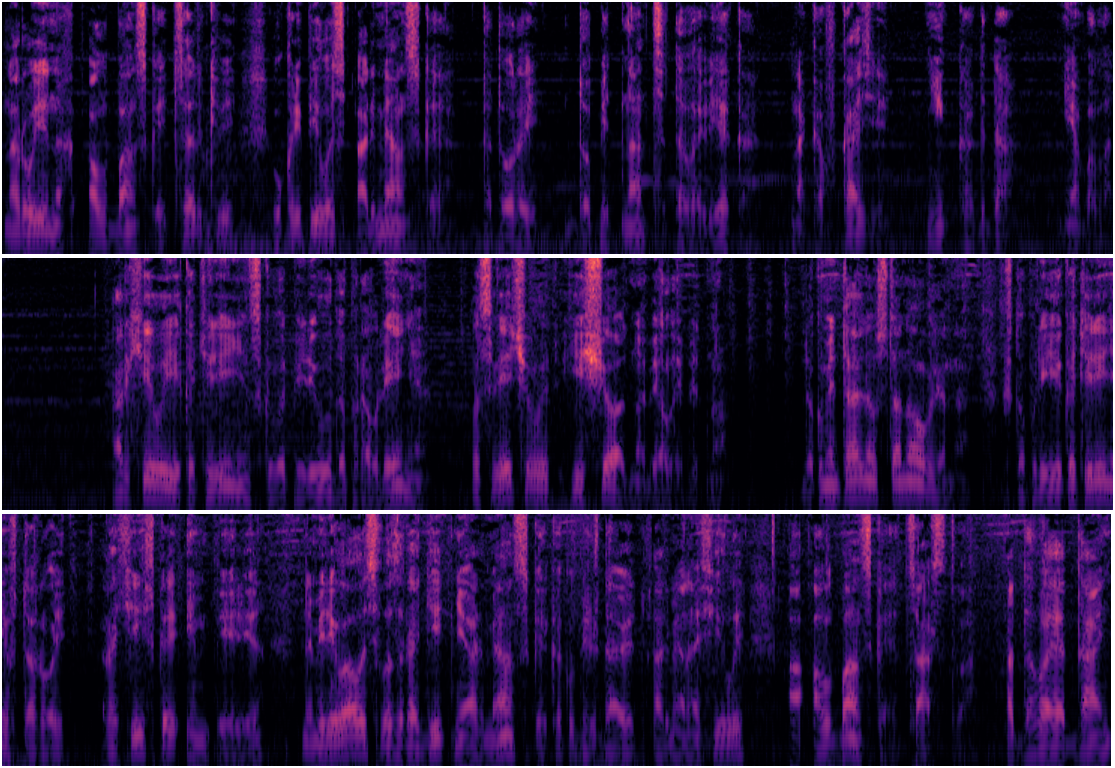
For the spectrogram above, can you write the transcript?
на руинах албанской церкви укрепилась армянская, которой до 15 века на Кавказе никогда не было. Архивы Екатерининского периода правления высвечивают еще одно белое пятно. Документально установлено – что при Екатерине II Российская империя намеревалась возродить не армянское, как убеждают армянофилы, а албанское царство, отдавая дань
